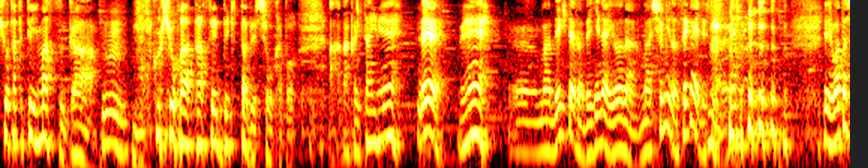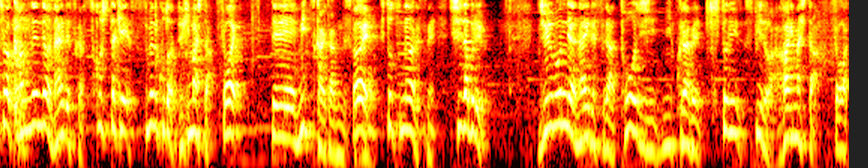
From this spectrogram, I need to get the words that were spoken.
標を立てていますが、目標は達成できたでしょうかと。あーなんか痛いね。ねねえ。えうんまあできたらできないような、まあ、趣味の世界ですからね。えー私は完全ではないですが少しだけ進めることができました。すごい。で3つ書いてあるんですけども、はい。1つ目はですね CW 十分ではないですが当時に比べ聞き取りスピードが上がりました。すごい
